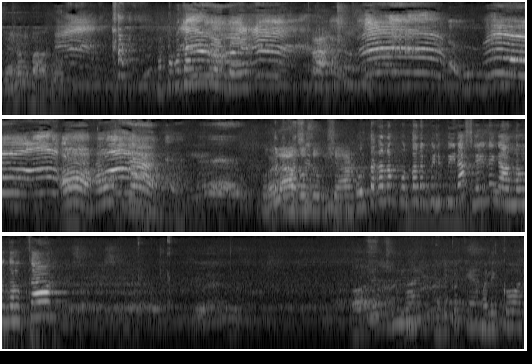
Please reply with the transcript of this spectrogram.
Yan ang bago. Napakadaming dede. Oh, hawak dyan. Punta Wala, ka kasi- busog siya. Punta ka ng punta ng Pilipinas, ngayon ay ngangal-ngal ka. Malikot yan. Malikot.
